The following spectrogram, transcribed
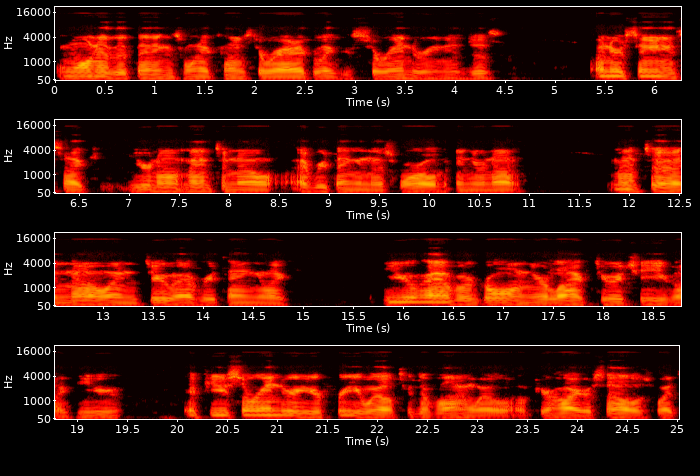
one of the things when it comes to radically surrendering is just understanding it's like you're not meant to know everything in this world and you're not meant to know and do everything like you have a goal in your life to achieve. Like you, if you surrender your free will to the divine will of your higher selves, which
